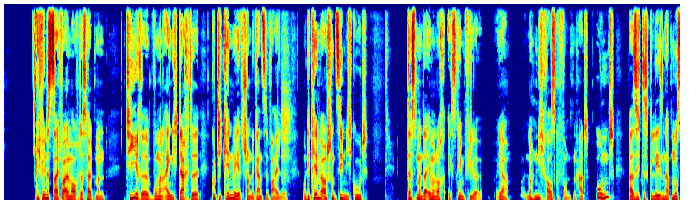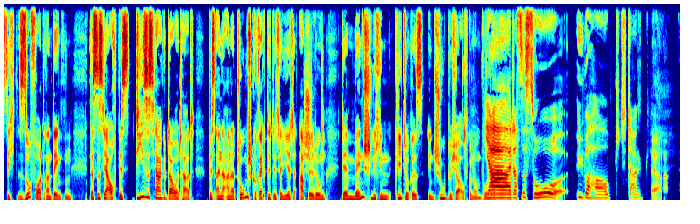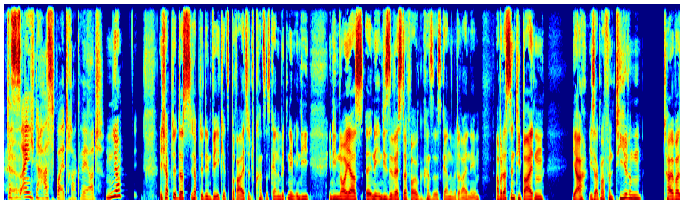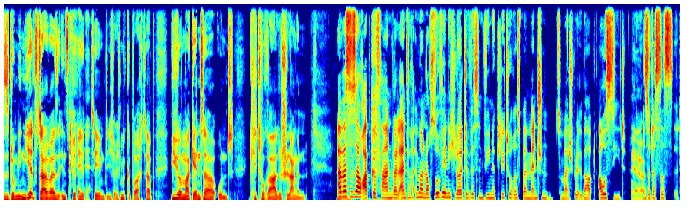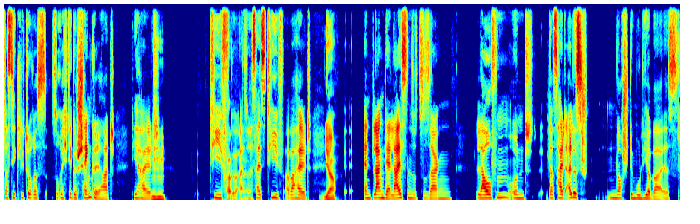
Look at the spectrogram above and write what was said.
Ich finde, es zeigt vor allem auch, dass halt man Tiere, wo man eigentlich dachte, gut, die kennen wir jetzt schon eine ganze Weile und die kennen wir auch schon ziemlich gut, dass man da immer noch extrem viel, ja, noch nicht rausgefunden hat. Und als ich das gelesen habe, musste ich sofort dran denken, dass es ja auch bis dieses Jahr gedauert hat, bis eine anatomisch korrekte, detaillierte Abbildung der menschlichen Klitoris in Schulbücher aufgenommen wurde. Ja, das ist so überhaupt. Da, Ja. Das ist eigentlich ein Hassbeitrag wert. Ja. Ich habe dir das, ich habe dir den Weg jetzt bereitet. Du kannst das gerne mitnehmen in die in die Neujahrs, äh, nee, in die Silvesterfolge kannst du das gerne mit reinnehmen. Aber das sind die beiden, ja, ich sag mal von Tieren teilweise dominiert, teilweise inspirierte Themen, die ich euch mitgebracht habe. Viva Magenta und klitorale Schlangen. Aber Ja. es ist auch abgefahren, weil einfach immer noch so wenig Leute wissen, wie eine Klitoris beim Menschen zum Beispiel überhaupt aussieht. Ja. Also, dass, das, dass die Klitoris so richtige Schenkel hat, die halt Mhm. tief, also das heißt tief, aber halt Ja, entlang der Leisten sozusagen laufen und das halt alles noch stimulierbar ist.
